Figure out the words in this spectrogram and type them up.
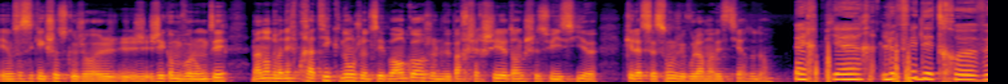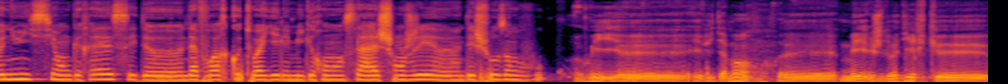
et donc ça c'est quelque chose que j'ai comme volonté. Maintenant de manière pratique, non, je ne sais pas encore, je ne vais pas rechercher tant que je suis ici euh, quelle association je vais vouloir m'investir dedans. Père Pierre, le fait d'être euh, venu ici en Grèce et d'avoir côtoyé les migrants, ça a changé euh, des choses en vous? Oui, évidemment. mais je dois dire que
